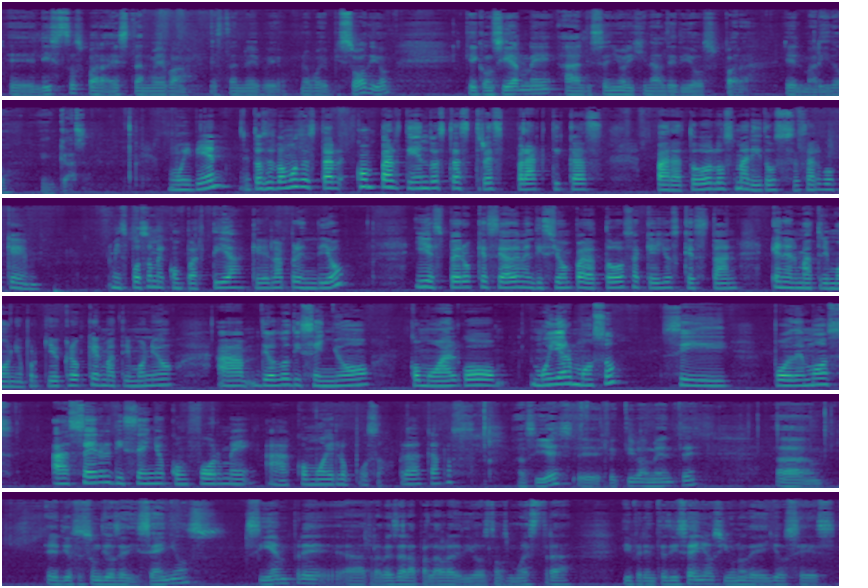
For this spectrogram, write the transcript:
eh, listos para esta nueva, este nuevo, nuevo episodio que concierne al diseño original de Dios para el marido en casa. Muy bien, entonces vamos a estar compartiendo estas tres prácticas para todos los maridos. Es algo que mi esposo me compartía, que él aprendió y espero que sea de bendición para todos aquellos que están en el matrimonio, porque yo creo que el matrimonio ah, Dios lo diseñó como algo muy hermoso si podemos hacer el diseño conforme a como Él lo puso, ¿verdad, Carlos? Así es, eh, efectivamente. Ah, eh, Dios es un Dios de diseños. Siempre a través de la palabra de Dios nos muestra diferentes diseños y uno de ellos es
